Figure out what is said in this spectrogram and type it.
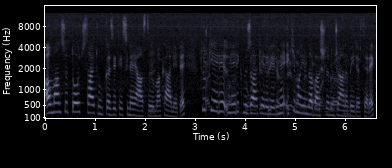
Alman Süddeutsche Zeitung gazetesine yazdığı makalede, Türkiye ile üyelik müzakerelerine Ekim ayında başlanacağını belirterek,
